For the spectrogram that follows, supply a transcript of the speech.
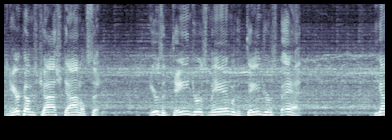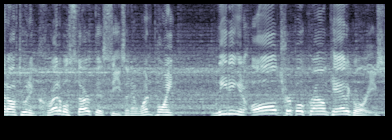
And here comes Josh Donaldson. Here's a dangerous man with a dangerous bat. He got off to an incredible start this season. At one point, leading in all Triple Crown categories,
